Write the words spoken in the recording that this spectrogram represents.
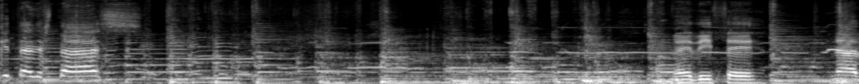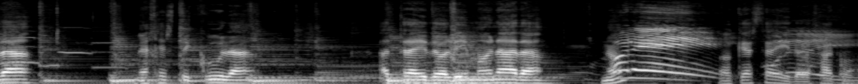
¿Qué tal estás? Me dice nada, me gesticula, ha traído limonada, ¿no? ¿O qué has traído, Jaco?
